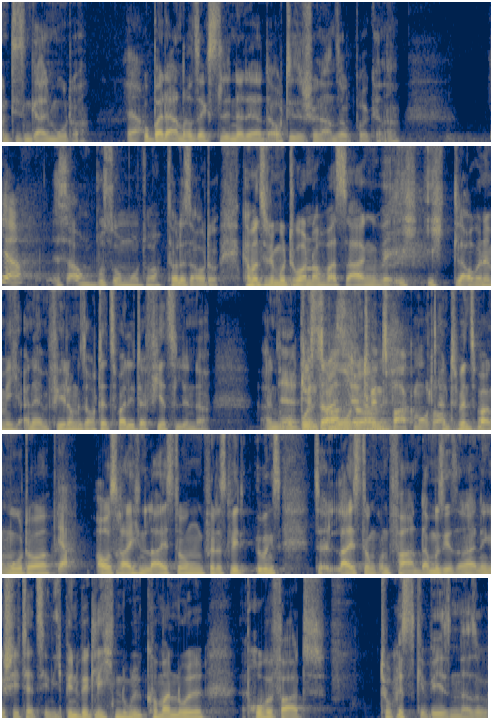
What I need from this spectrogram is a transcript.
und diesen geilen Motor. Ja. Wobei der andere Sechszylinder, der hat auch diese schöne Ansaugbrücke. Ne? Ja, ist auch ein Busso-Motor. Tolles Auto. Kann man zu den Motoren noch was sagen? Ich, ich glaube nämlich, eine Empfehlung ist auch der 2 Liter Vierzylinder. Ein Der robuster Twinspark- Motor. der Twinspark-Motor. Ein Twinspark-Motor. Ja. Ausreichend Leistung für das Gewicht. Übrigens, Leistung und Fahren, da muss ich jetzt noch eine Geschichte erzählen. Ich bin wirklich 0,0 Probefahrt. Tourist gewesen. Also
